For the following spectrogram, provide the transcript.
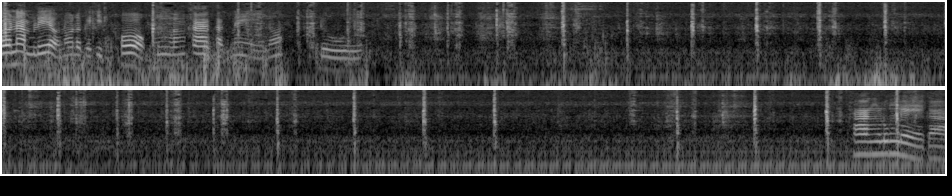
อน้ำแล้วเนาะแล้วก็เห็ดคอกมุงหลังคาขักแน่เนาะโดยทางลุงแดกอะ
